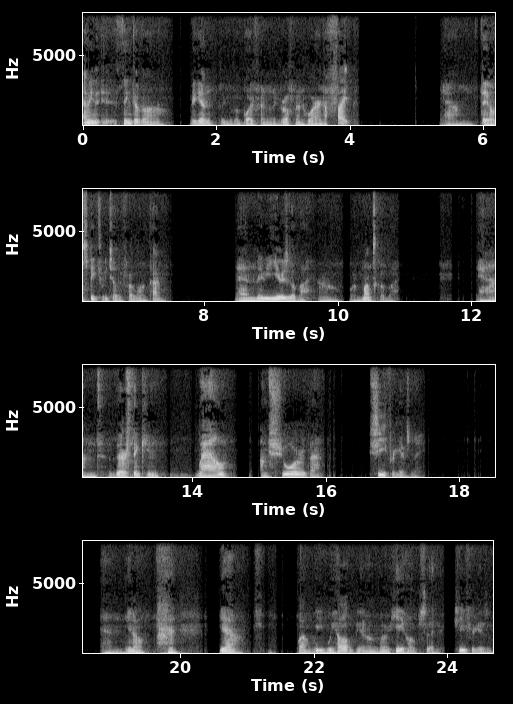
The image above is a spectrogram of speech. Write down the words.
I mean, think of a again, think of a boyfriend and a girlfriend who are in a fight. And they don't speak to each other for a long time. And maybe years go by, know, or months go by. And they're thinking, well, I'm sure that she forgives me. And, you know, yeah, well, we, we hope, you know, or he hopes that she forgives him.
